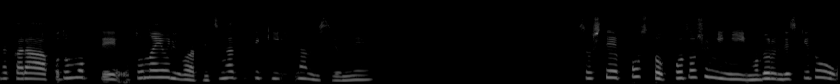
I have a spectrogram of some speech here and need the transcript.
だから子供って大人よりは哲学的なんですよね。そしてポスト構造主義に戻るんですけど、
